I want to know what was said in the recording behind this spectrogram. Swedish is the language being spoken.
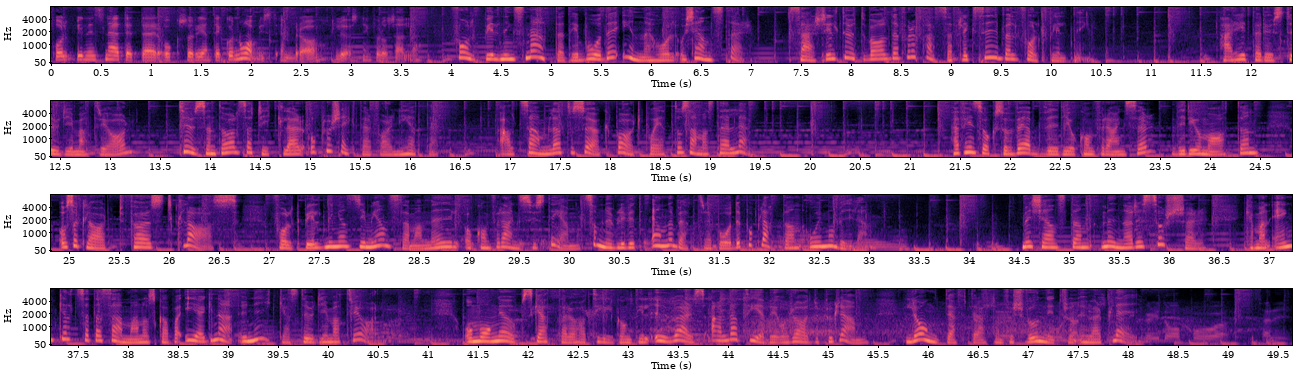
Folkbildningsnätet är också rent ekonomiskt en bra lösning för oss alla. Folkbildningsnätet är både innehåll och tjänster. Särskilt utvalda för att passa flexibel folkbildning. Här hittar du studiematerial, tusentals artiklar och projekterfarenheter. Allt samlat och sökbart på ett och samma ställe. Här finns också webbvideokonferenser, Videomaten och såklart First Class, folkbildningens gemensamma mejl och konferenssystem som nu blivit ännu bättre både på plattan och i mobilen. Med tjänsten Mina resurser kan man enkelt sätta samman och skapa egna unika studiematerial. Och många uppskattar att ha tillgång till URs alla tv och radioprogram långt efter att de försvunnit från UR Play.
